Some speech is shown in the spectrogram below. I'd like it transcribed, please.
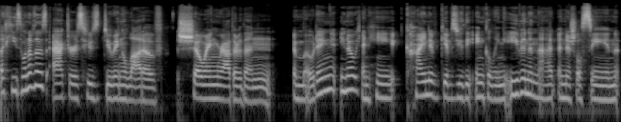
But he's one of those actors who's doing a lot of showing rather than emoting, you know, and he kind of gives you the inkling, even in that initial scene,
